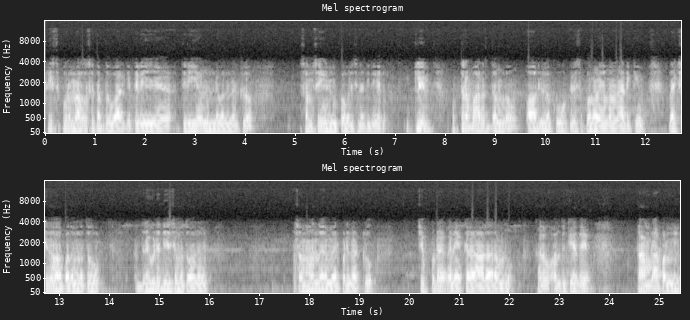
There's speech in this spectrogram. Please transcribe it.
క్రీస్తుపూర్వం నాలుగవ శతాబ్దం వారికి తెలియ తెలియనుండవలనట్లు సంశయింపవలసినది లేదు. ఇట్లే ఉత్తర భారతంలో ఆర్యులకు క్రీస్తుపూర్వం ఐదు వందల నాటికి దక్షిణ పదములతో ద్రవిడ దేశముతోనూ సంబంధం ఏర్పడినట్లు చెప్పుట అనేక ఆధారములు కలవు. అందుచేతే తామ్రాపర్ణి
